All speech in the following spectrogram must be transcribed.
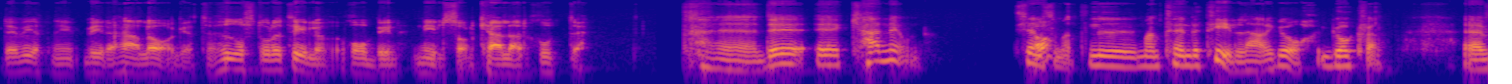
det vet ni vid det här laget. Hur står det till Robin Nilsson, kallad Rutte? Eh, det är kanon. Det känns ja. som att nu, man tände till här igår, igår kväll. Eh,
